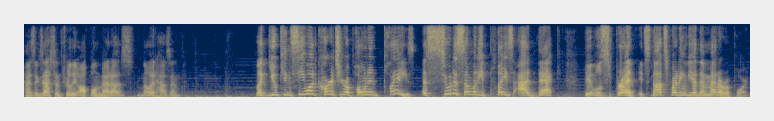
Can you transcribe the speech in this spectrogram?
Has Exast some truly awful metas? No, it hasn't. Like, you can see what cards your opponent plays. As soon as somebody plays a deck, it will spread. It's not spreading via the meta report.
